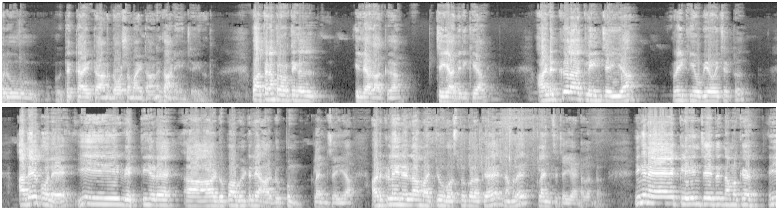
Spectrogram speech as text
ഒരു തെറ്റായിട്ടാണ് ദോഷമായിട്ടാണ് കാണുകയും ചെയ്യുന്നത്. അപ്പൊ അത്തരം പ്രവർത്തികൾ ഇല്ലാതാക്കുക ചെയ്യാതിരിക്കുക അടുക്കള ക്ലീൻ ചെയ്യുക റേക്കി ഉപയോഗിച്ചിട്ട് അതേപോലെ ഈ വ്യക്തിയുടെ അടുപ്പ് ആ വീട്ടിലെ അടുപ്പും ക്ലെൻസ് ചെയ്യുക. അടുക്കളയിലുള്ള മറ്റു വസ്തുക്കളൊക്കെ നമ്മൾ ക്ലെൻസ് ചെയ്യേണ്ടതുണ്ട്. ഇങ്ങനെ ക്ലീൻ ചെയ്ത് നമുക്ക് ഈ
